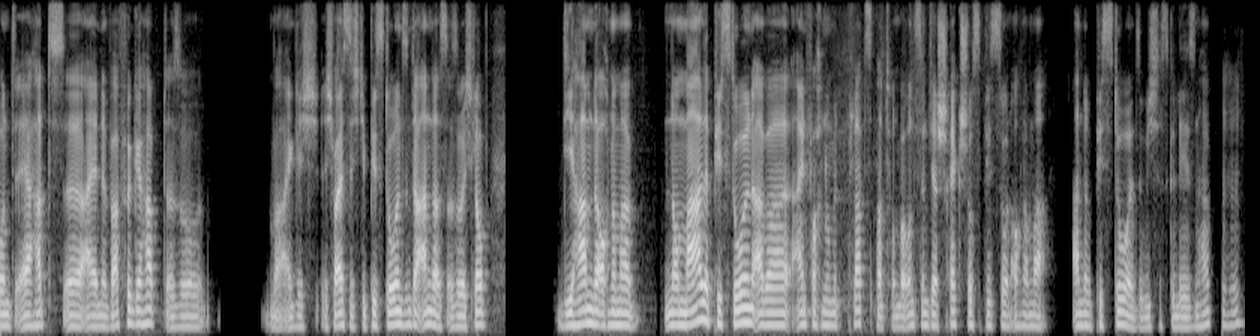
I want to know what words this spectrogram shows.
und er hat äh, eine Waffe gehabt, also war eigentlich, ich weiß nicht, die Pistolen sind da anders. Also ich glaube, die haben da auch nochmal normale Pistolen, aber einfach nur mit Platzpatronen. Bei uns sind ja Schreckschusspistolen auch nochmal andere Pistolen, so wie ich das gelesen habe. Mhm.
